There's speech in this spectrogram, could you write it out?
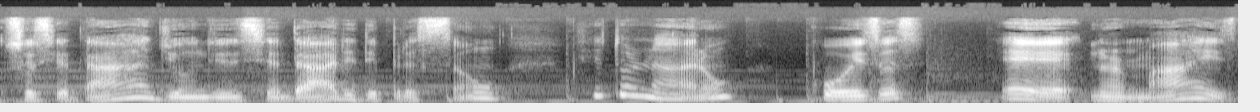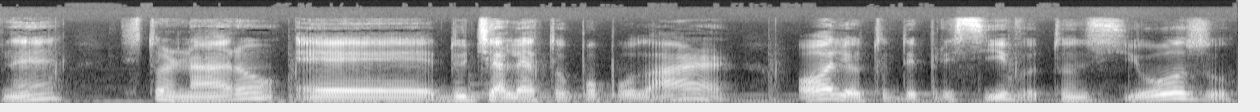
sociedade onde ansiedade e depressão se tornaram coisas é, normais, né? Se tornaram é, do dialeto popular. Olha, eu estou depressivo, eu estou ansioso,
